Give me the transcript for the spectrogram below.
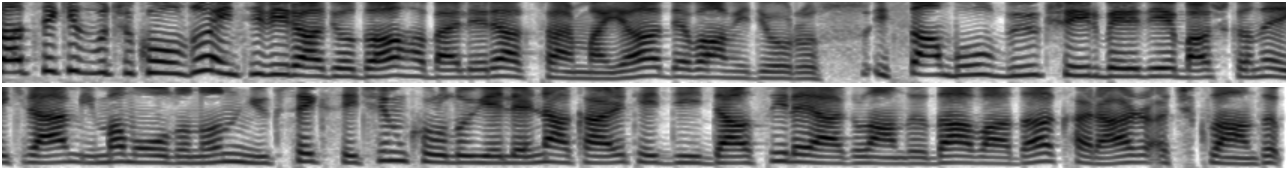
Saat 8.30 oldu. NTV Radyo'da haberleri aktarmaya devam ediyoruz. İstanbul Büyükşehir Belediye Başkanı Ekrem İmamoğlu'nun Yüksek Seçim Kurulu üyelerine hakaret ettiği iddiasıyla yargılandığı davada karar açıklandı.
